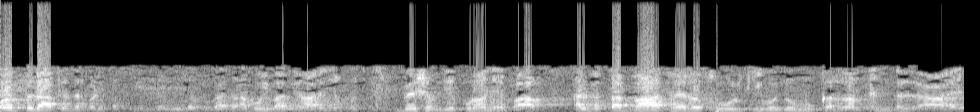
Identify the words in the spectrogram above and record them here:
اور ابتدا کے اندر بڑی تفصیل سے گزر چکا ہے اب وہی باتیں آ رہی ہیں کچھ۔ بے شک یہ قرآن پاک البتہ بات ہے رسول کی، وہ جو مکرم عند اللہ ہے۔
